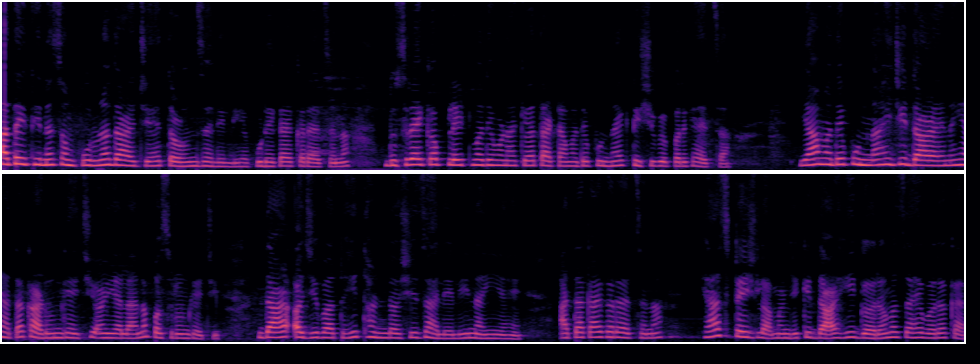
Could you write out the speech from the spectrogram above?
आता इथे ना संपूर्ण डाळ जी आहे तळून झालेली आहे. पुढे काय करायचं ना? दुसऱ्या एका प्लेटमध्ये म्हणा किंवा ताटामध्ये पुन्हा एक टिश्यू पेपर घ्यायचा. यामध्ये पुन्हा ही जी डाळ आहे ना ही आता काढून घ्यायची आणि याला ना पसरून घ्यायची. डाळ अजिबातही थंड अशी झालेली नाही आहे. आता काय करायचं ना? ह्या स्टेजला म्हणजे की डाळ ही गरमच आहे बरं काय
